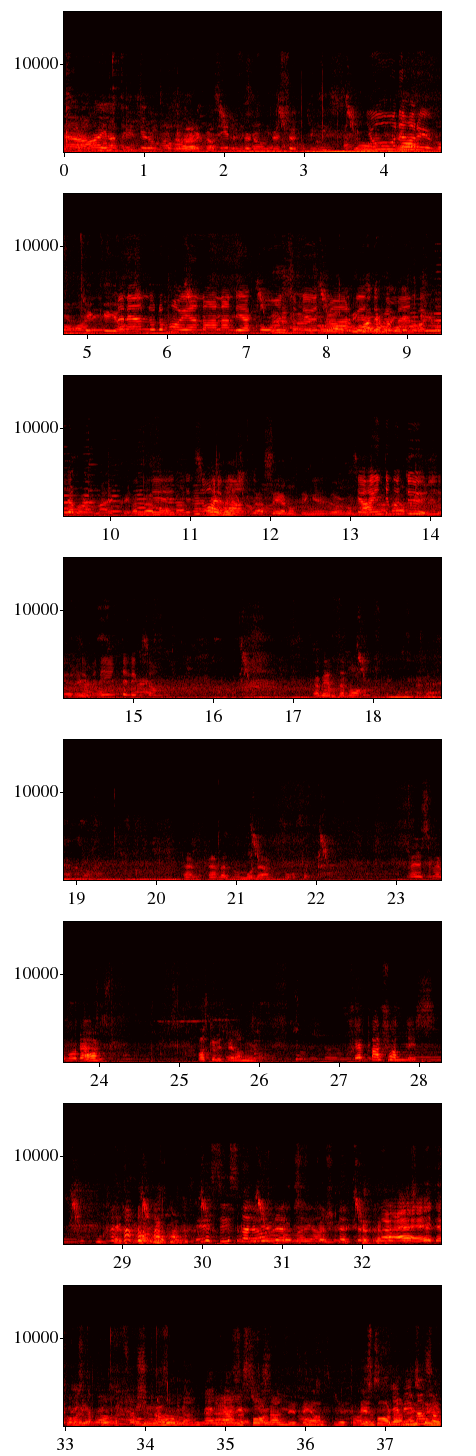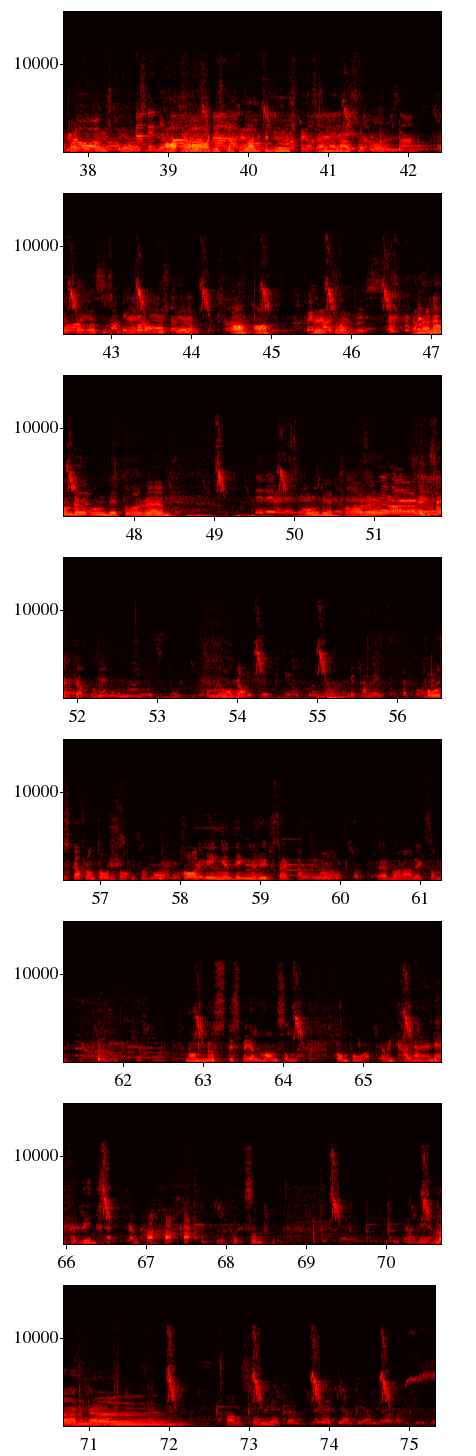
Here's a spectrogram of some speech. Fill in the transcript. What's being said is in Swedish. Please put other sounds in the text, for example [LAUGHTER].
Ja, jag tycker de har Det varit till för de besuttna. Jo, det har det ju varit. Jag. Men ändå, de har ju en och annan diakon som gör ett bra jag det arbete. ja, jo, det har de verkligen. Den där mannen. lite så är det väl alltid. Jag ser någonting i ögonen. Så jag har inte gått jag ur kyrkan, men det är inte liksom... Jag vet inte vad det är. är väl någon modern påföljd. Vad är det som är modernt? Vad ska vi spela nu då? Skepparschottis? [LAUGHS] Det är sista ordet, Marianne. Nej, det Kommer måste ni, vara... kommer ni ihåg den? Nej, vi spar den lite grann. vi Vi spar Det den. man ska så vi ta på glad av. durspelet. Kan ni inte Ja, ja, du ska spela lite durspel. Ja, men alltså på ska vi ta durspelet. Ja, ja. Det är så gör vi. Skepparschottis. Ja, men om vi, om vi tar, eh, Det är det- det är om vi tar eh, ryggsäcken. Kommer ni ihåg den? Polska från Torså. Har ingenting med ryggsäckar att göra. Det är bara liksom någon lustig spelman som kom på att ja, vi kallar den där för ryggsäcken. Ha, ha, ha. liksom. Men eh, han som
